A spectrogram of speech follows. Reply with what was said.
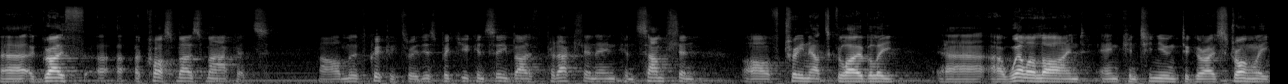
uh, growth uh, uh, across most markets. I'll move quickly through this, but you can see both production and consumption of tree nuts globally uh, are well aligned and continuing to grow strongly.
